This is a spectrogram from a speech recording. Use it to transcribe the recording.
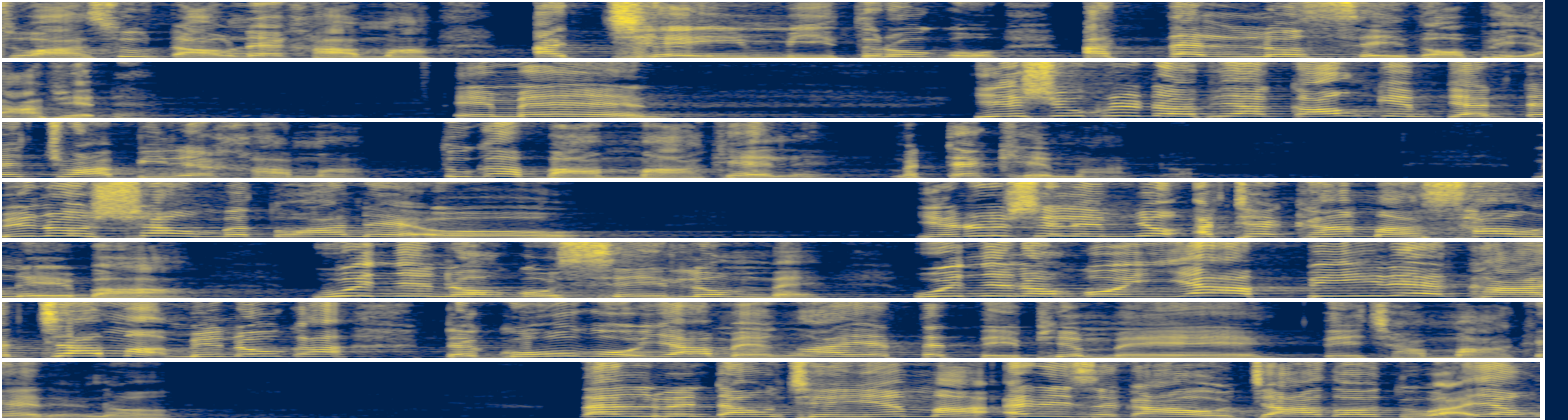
စွာဆူတောင်းတဲ့အခါမှာအချိန်မီသူတို့ကိုအသက်လွတ်စေသောဖရားဖြစ်တယ်။အာမင်။ ယေရှုခရစ်တော်ဘုရားကောင်းကင်ပြန်တက်ကြွပြီးတဲ့အခါမှာသူကဘာမှာခဲ့လဲမတက်ခင်မှာတော့မင်းတို့ရှောက်မသွားနဲ့အောင်ယေရုရှလင်မြို့အထက်ခန်းမှာစောင့်နေပါဝိညာဉ်တော်ကိုစေလွတ်မယ်ဝိညာဉ်တော်ကိုရပြီးတဲ့အခါကျမှမင်းတို့ကတကိုးကိုရမယ်ငါရဲ့တက်တည်ဖြစ်မယ်တေချာမှာခဲ့တယ်နော်တန်လွင်တောင်ချေရင်မှာအဲ့ဒီစကားကိုကြားတော့သူကအယောက်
